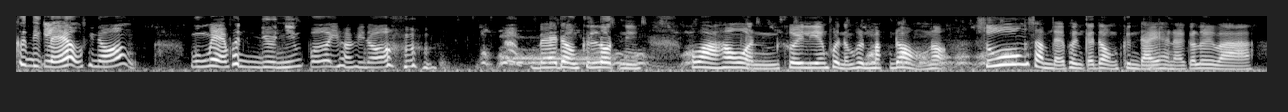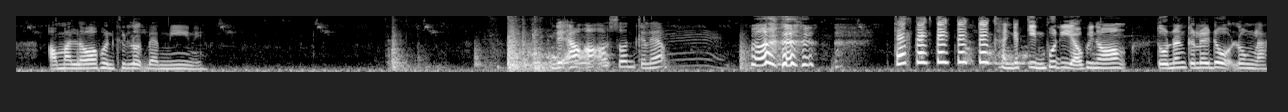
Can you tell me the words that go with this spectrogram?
ขึ้นอีกแล้ว พี่น้องมึงแม่เพิ่นยืนยิ้มเป้ยอยู่ค่ะพี่น้อง แบดองขึ้นรถนี่ เพราะว่าเฮาอันเคยเลี้ยงเพิ่นน้ำเพิ่นมักดองเนาะสูงส่ำใดเพิ่นกระดองขึ้นได้หันนะก็เลยว่า เอามาล้อเพิ่นขึ้นรถแบบนี้นี่ เดี๋ยวเอาเอาเอาส้นกันแล้วแต๊กแต๊กแต๊กแต๊กแต๊กหันจะกินผู้เดียวพี่น้อง ตัวนั้นก็เลยโดดลงล่ะ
